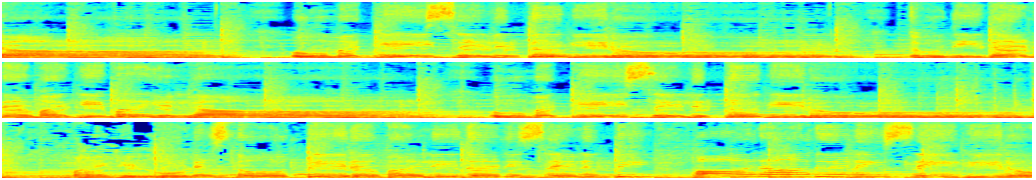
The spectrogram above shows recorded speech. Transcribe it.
மகிமையெல்லாம் உமக்கே செலுத்துகிறோ துதிதன மகிமையெல்லாம் உமக்கே செலுத்துகிறோ மகிழ்வுடன் ஸ்தோத்திர பலிதனை செலுத்தி ஆராதனை செய்கிறோ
